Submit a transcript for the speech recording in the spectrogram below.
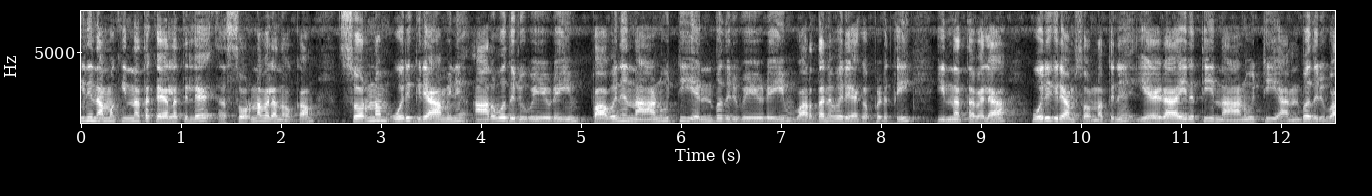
ഇനി നമുക്ക് ഇന്നത്തെ കേരളത്തിലെ സ്വർണ വില നോക്കാം. സ്വർണം ഒരു ഗ്രാമിന് അറുപത് രൂപയുടെയും പവന് നാനൂറ്റി എൺപത് രൂപയുടെയും വർധനവ് രേഖപ്പെടുത്തി ഇന്നത്തെ വില ഒരു ഗ്രാം സ്വർണത്തിന് ഏഴായിരത്തി നാനൂറ്റി അൻപത് രൂപ.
